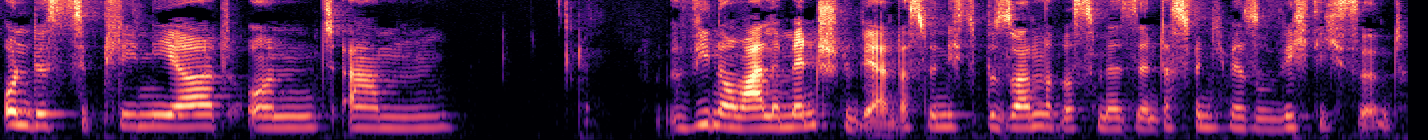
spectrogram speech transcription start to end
undiszipliniert und ähm, wie normale Menschen wären, dass wir nichts Besonderes mehr sind, dass wir nicht mehr so wichtig sind,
